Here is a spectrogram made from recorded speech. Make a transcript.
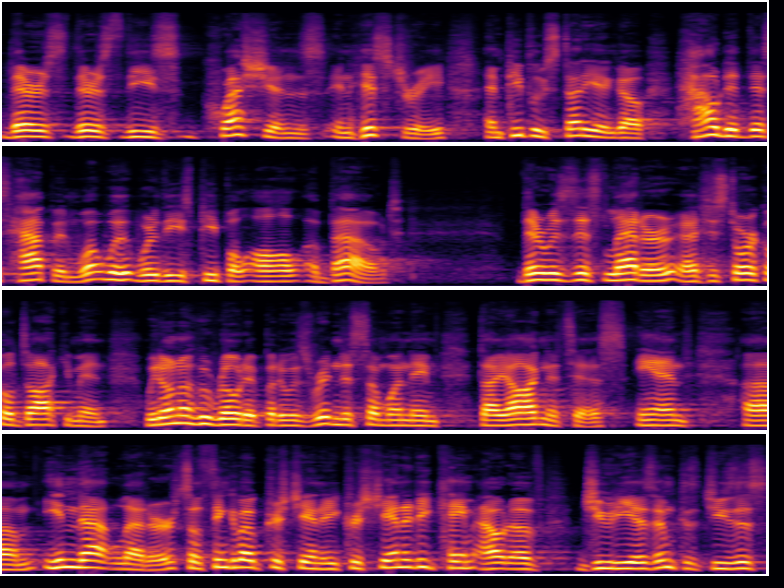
there's, there's these questions in history, and people who study and go, How did this happen? What were these people all about? There was this letter, a historical document. We don't know who wrote it, but it was written to someone named Diognetus. And um, in that letter, so think about Christianity. Christianity came out of Judaism because Jesus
